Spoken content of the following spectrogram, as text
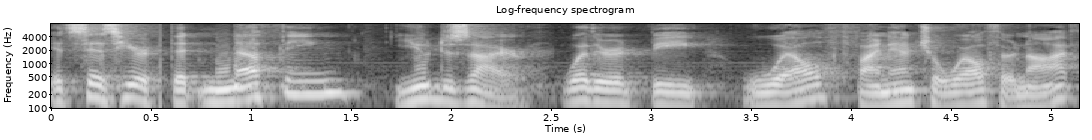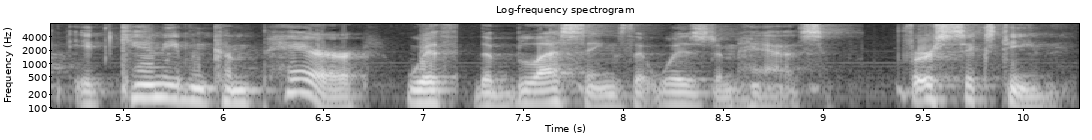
It says here that nothing you desire, whether it be wealth, financial wealth or not, it can't even compare with the blessings that wisdom has. Verse 16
